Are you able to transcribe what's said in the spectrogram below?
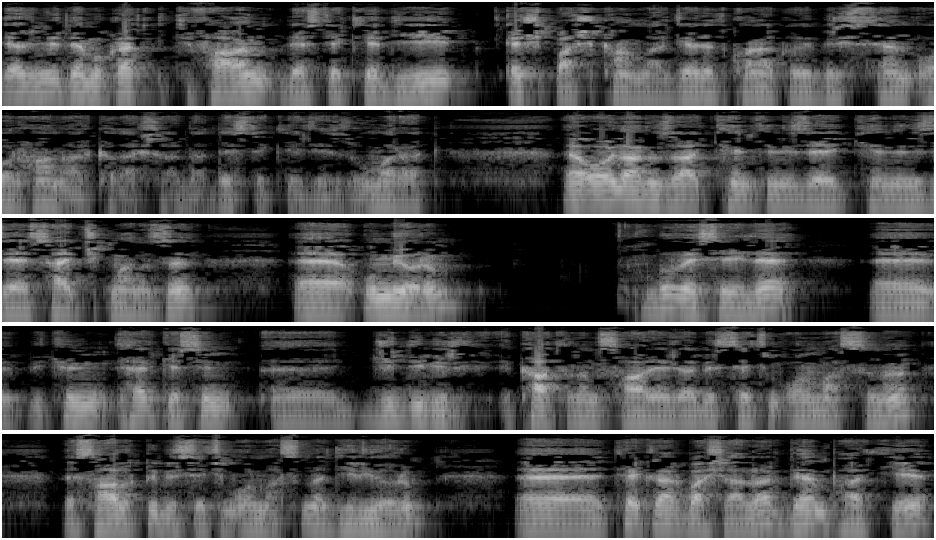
Devrimci Demokrat İttifak'ın desteklediği eş başkanlar Cevdet Konak ve Birsen Orhan arkadaşlar da destekleyeceğinizi umarak e, oylarınıza, kentinize, kendinize sahip çıkmanızı umuyorum. Bu vesileyle e, bütün herkesin e, ciddi bir katılım sağlayacağı bir seçim olmasını ve sağlıklı bir seçim olmasını da diliyorum. E, tekrar başarılar. DEM Parti'ye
